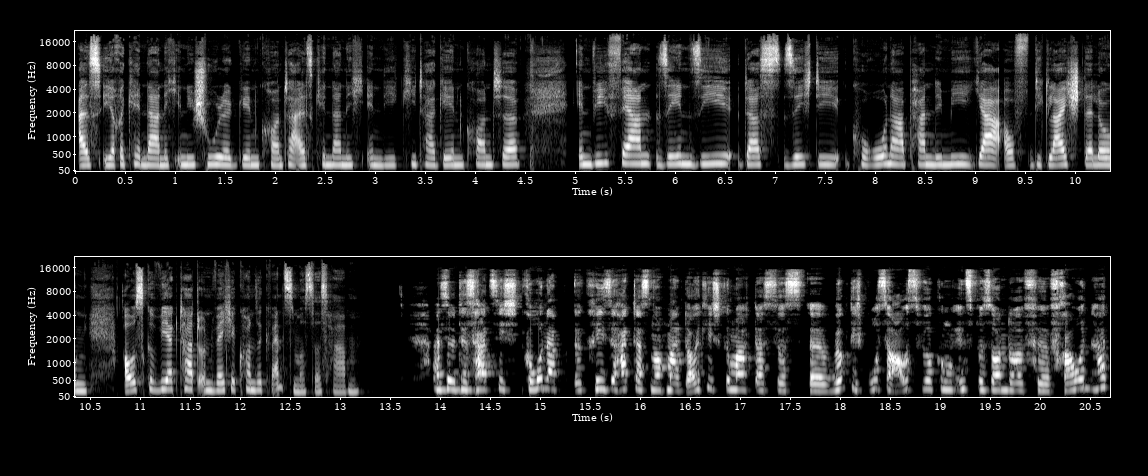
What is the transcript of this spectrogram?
als ihre Kinder nicht in die Schule gehen konnte, als Kinder nicht in die Kita gehen konnte. Inwiefern sehen Sie, dass sich die Corona-Pandemie ja auf die Gleichstellung ausgewirkt hat und welche Konsequenzen muss das haben? Also das hat sich, Corona-Krise hat das nochmal deutlich gemacht, dass das äh, wirklich große Auswirkungen insbesondere für Frauen hat.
